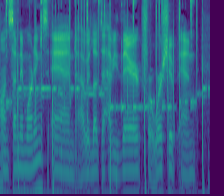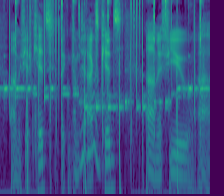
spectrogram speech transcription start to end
on Sunday mornings, and uh, we'd love to have you there for worship. And um, if you have kids, they can come to Acts Kids. Um, if you uh,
